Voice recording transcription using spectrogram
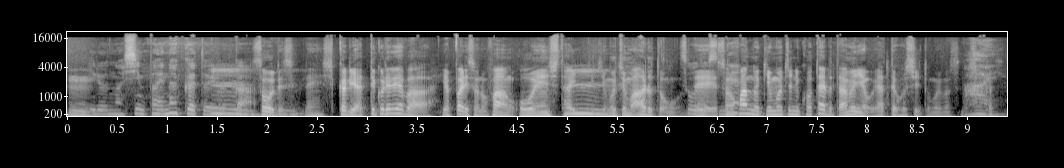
うん、いろんな心配なくというか、うん、そうですよね。しっかりやってくれればやっぱりそのファン応援したいっていう気持ちもあると思うので,、そ、ね、そのファンの気持ちに応えるためにもやってほしいと思いますね。はい。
